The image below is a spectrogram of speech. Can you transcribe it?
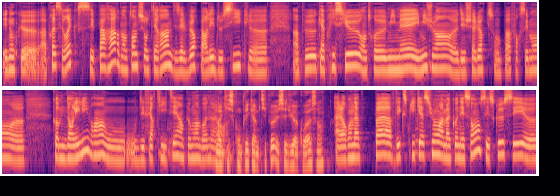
Et donc euh, après, c'est vrai que c'est pas rare d'entendre sur le terrain des éleveurs parler de cycles un peu capricieux entre mi-mai et mi-juin, euh, des chaleurs qui sont pas forcément euh, comme dans les livres, hein, ou, des fertilités un peu moins bonnes. Alors, qui se compliquent un petit peu. Et c'est dû à quoi ça? Alors on n'a pas d'explication à ma connaissance. Est-ce que c'est euh,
